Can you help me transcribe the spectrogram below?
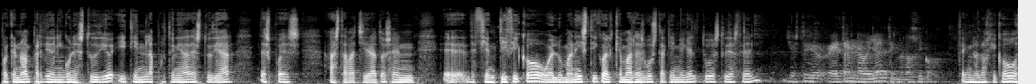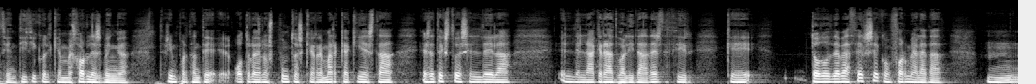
porque no han perdido ningún estudio y tienen la oportunidad de estudiar después hasta bachilleratos en eh, de científico o el humanístico, el que más les gusta. Aquí, Miguel, ¿tú estudiaste él? Yo estoy, he terminado ya el tecnológico. Tecnológico o científico, el que mejor les venga. Es importante. Otro de los puntos que remarca aquí esta, este texto es el de, la, el de la gradualidad, es decir, que todo debe hacerse conforme a la edad. Mm,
